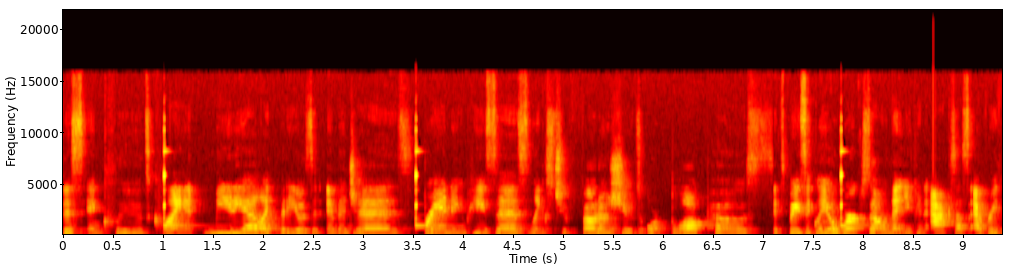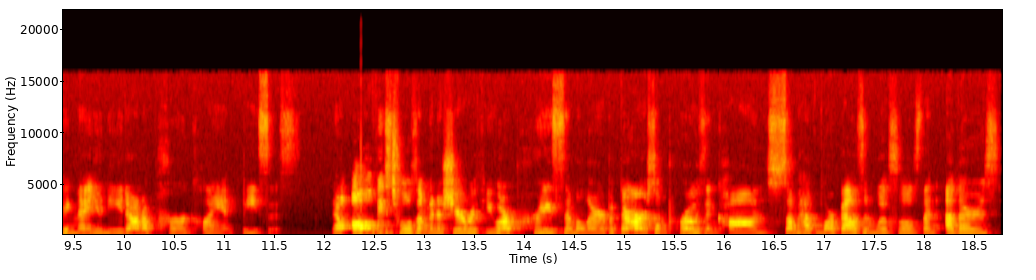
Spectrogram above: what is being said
This includes client media like videos and images, branding pieces, links to photo shoots or blog posts. It's basically a work zone that you can access everything that you need on a per client basis. Now, all of these tools I'm going to share with you are pretty similar, but there are some pros and cons. Some have more bells and whistles than others,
